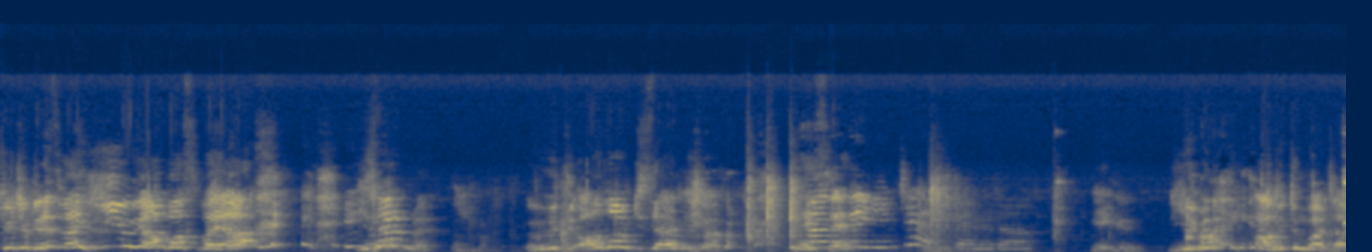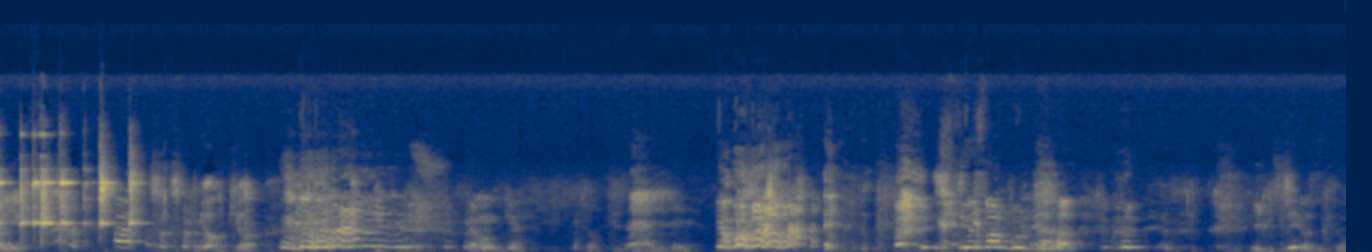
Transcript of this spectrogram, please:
Çocuk resmen yiyor ya basmaya. Güzel mi? Evet Allah'ım güzel diyor. Bir tane Neyse. de yiyeceğim bir tane daha. Gelin. Yemin al bütün bardağı ye. Yok yok. Tamam gel. Çok güzeldi. İstiyorsan burada. İçeceksin.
